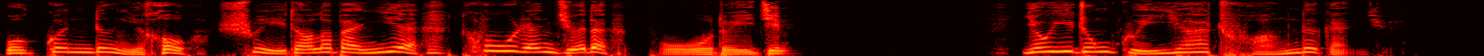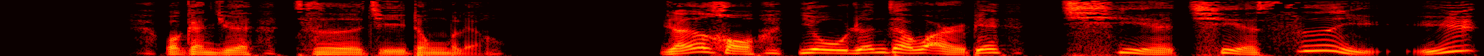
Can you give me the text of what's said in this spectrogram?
我关灯以后睡到了半夜，突然觉得不对劲。有一种鬼压床的感觉，我感觉自己动不了，然后有人在我耳边窃窃私语。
